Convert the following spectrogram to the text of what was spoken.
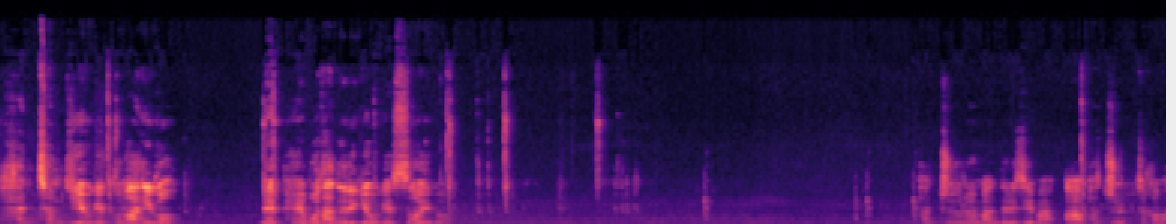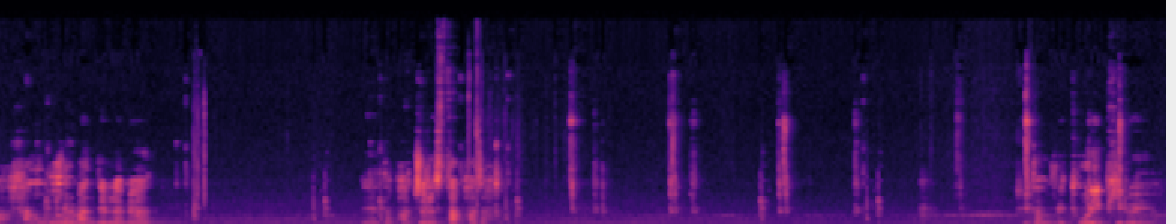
한참 뒤에 오겠구만 이거 내 배보다 느리게 오겠어 이거 밧줄을 만들지 마... 아 밧줄 잠깐만. 항구를 만들려면 네, 일단 밧줄을 스탑하자. 일단 우리 돌이 필요해요.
